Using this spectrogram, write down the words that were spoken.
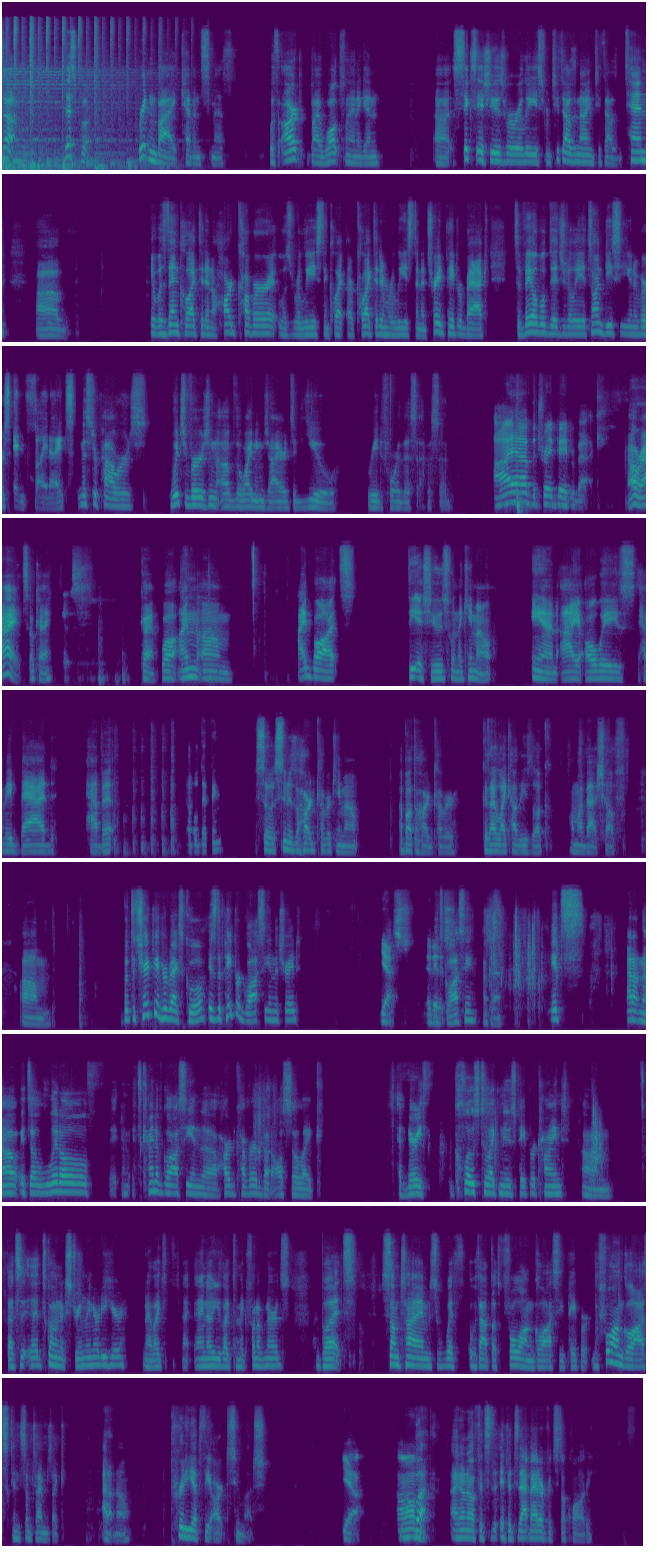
So, this book, written by Kevin Smith, with art by Walt Flanagan, uh, six issues were released from 2009 2010. Uh, It was then collected in a hardcover. It was released and collect or collected and released in a trade paperback. It's available digitally. It's on DC Universe Infinite. Mr. Powers, which version of the Widening Gyre did you read for this episode? I have the trade paperback. All right. Okay. It's, Okay. Well, I'm um I bought the issues when they came out and I always have a bad habit of double dipping. So as soon as the hardcover came out, I bought the hardcover because I like how these look on my bat shelf. Um but the trade paperback's cool. Is the paper glossy in the trade? yes, it is. it's glossy. Okay. It's I don't know. It's a little. It's kind of glossy in the hardcover, but also like a very close to like newspaper kind. Um, that's it's going extremely nerdy here, and I like. I- I know you like to make fun of nerds, but sometimes with without the full on glossy paper, the full on gloss can sometimes like I don't know, pretty up the art too much. Yeah. Um, but I don't know if it's if it's that bad or if it's still quality.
